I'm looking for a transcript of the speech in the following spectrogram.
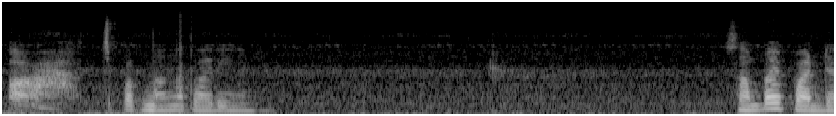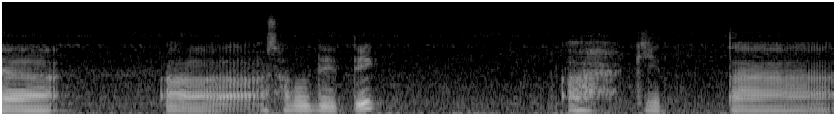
ah cepet banget larinya. Sampai pada uh, satu titik ah kita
